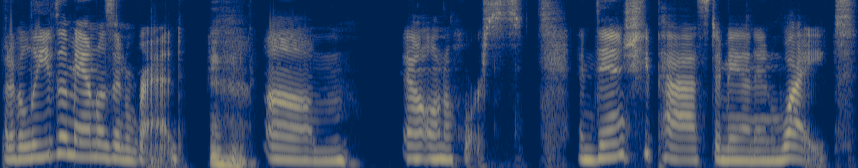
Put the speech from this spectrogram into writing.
but I believe the man was in red, Mhm. um, on a horse, and then she passed a man in white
